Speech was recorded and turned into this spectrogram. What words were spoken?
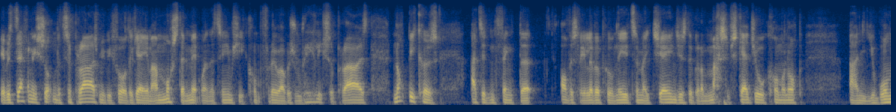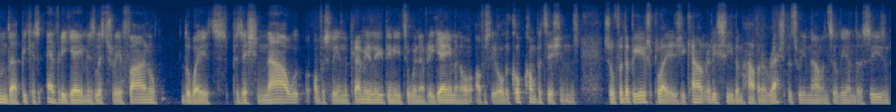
it was definitely something that surprised me before the game. I must admit, when the team sheet come through, I was really surprised. Not because I didn't think that obviously Liverpool need to make changes. They've got a massive schedule coming up, and you wonder because every game is literally a final. The way it's positioned now, obviously in the Premier League, they need to win every game, and obviously all the cup competitions. So for the biggest players, you can't really see them having a rest between now until the end of the season.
